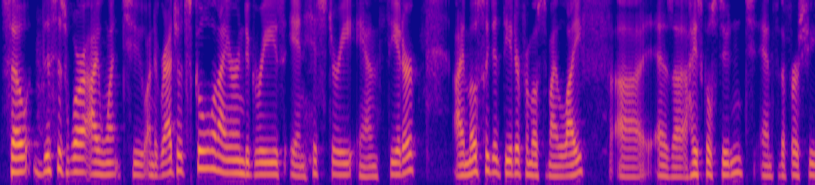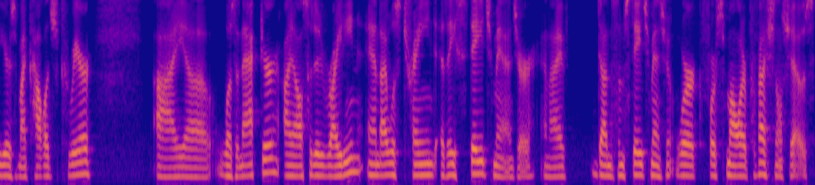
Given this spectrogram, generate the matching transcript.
So, this is where I went to undergraduate school and I earned degrees in history and theater. I mostly did theater for most of my life uh, as a high school student and for the first few years of my college career. I uh, was an actor. I also did writing, and I was trained as a stage manager. And I've done some stage management work for smaller professional shows.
